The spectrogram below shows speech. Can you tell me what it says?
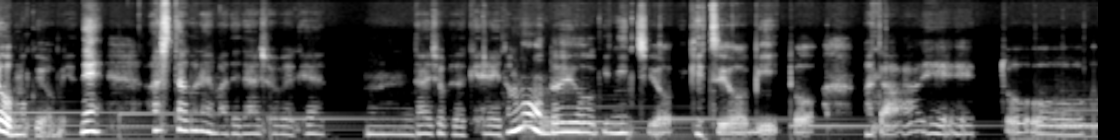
今日木曜日ね、明日ぐらいまで大丈夫やけうん、大丈夫だけれども、土曜日、日曜日、月曜日と、また、えー、っと、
